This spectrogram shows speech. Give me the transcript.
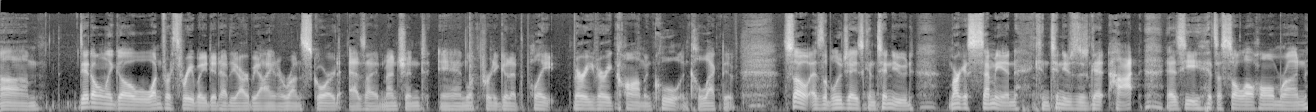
Um, did only go one for three, but he did have the RBI and a run scored, as I had mentioned, and looked pretty good at the plate. Very, very calm and cool and collective. So, as the Blue Jays continued, Marcus Semien continues to get hot as he hits a solo home run.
